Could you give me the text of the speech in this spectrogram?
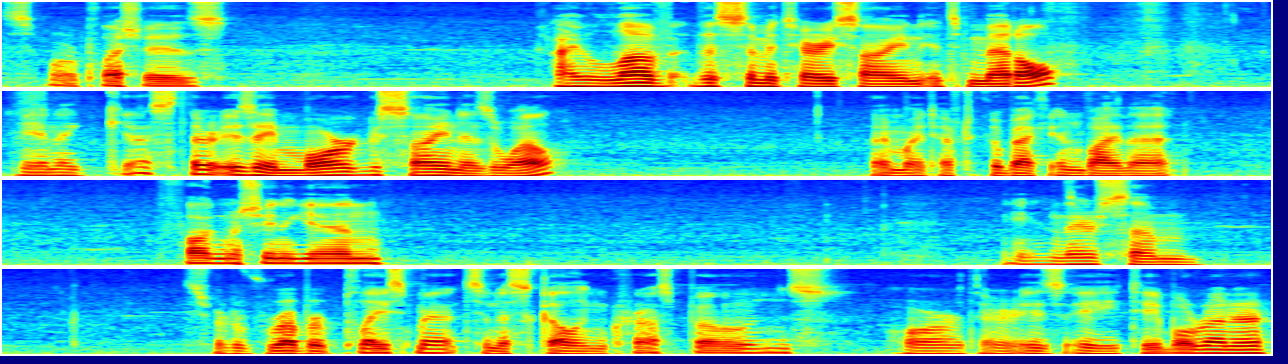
Some more plushes. I love the cemetery sign. It's metal. And I guess there is a morgue sign as well. I might have to go back and buy that. Fog machine again. And there's some sort of rubber placemats and a skull and crossbones. Or there is a table runner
